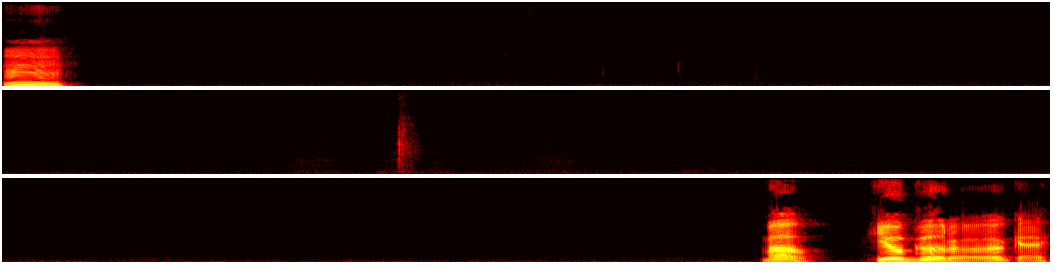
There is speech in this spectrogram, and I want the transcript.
Hmm. Oh, Hyogoro, okay.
